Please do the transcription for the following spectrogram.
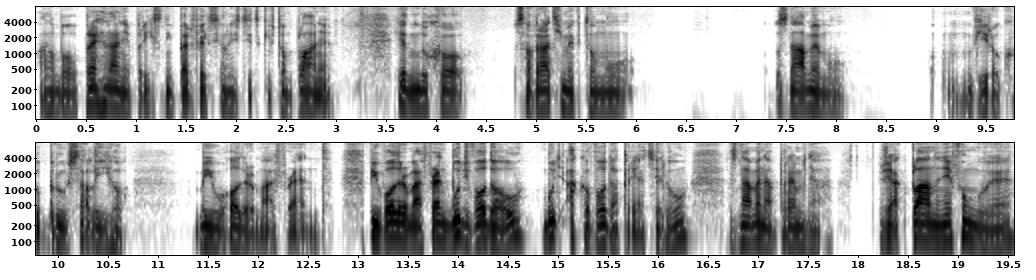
alebo prehnane prísni, perfekcionisticky v tom pláne. Jednoducho sa vrátime k tomu známemu výroku Brusa Leeho Be water, my friend. Be water, my friend. Buď vodou, buď ako voda, priateľu, znamená pre mňa, že ak plán nefunguje,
